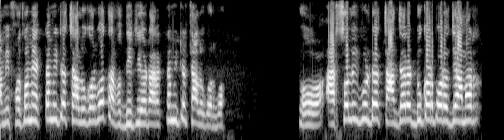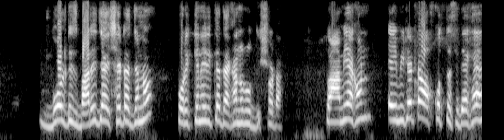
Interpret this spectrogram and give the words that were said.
আমি প্রথমে একটা মিটার চালু করব, তারপর দ্বিতীয়টা আরেকটা মিটার চালু করব। তো আটচল্লিশ ভোল্টের চার্জারে ঢুকার পরে যে আমার ভোল্টেজ বাড়ি যায় সেটার জন্য পরীক্ষা নিরীক্ষা দেখানোর উদ্দেশ্যটা। তো আমি এখন এই মিটারটা অফ করতেছি। দেখেন,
